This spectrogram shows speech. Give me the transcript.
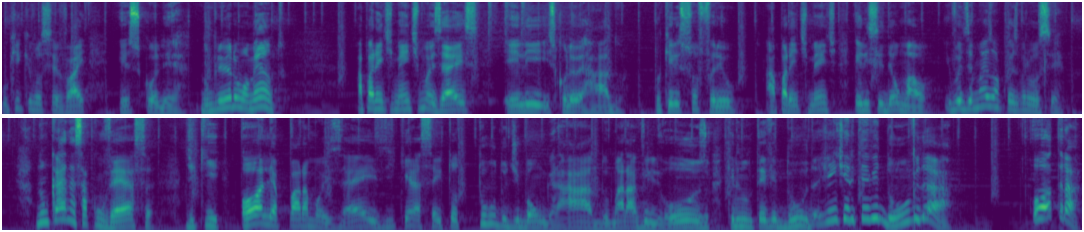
o que, que você vai escolher? Num primeiro momento, aparentemente Moisés ele escolheu errado, porque ele sofreu. Aparentemente, ele se deu mal. E vou dizer mais uma coisa para você. Não cai nessa conversa de que olha para Moisés e que ele aceitou tudo de bom grado, maravilhoso, que ele não teve dúvida. Gente, ele teve dúvida. Outra,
